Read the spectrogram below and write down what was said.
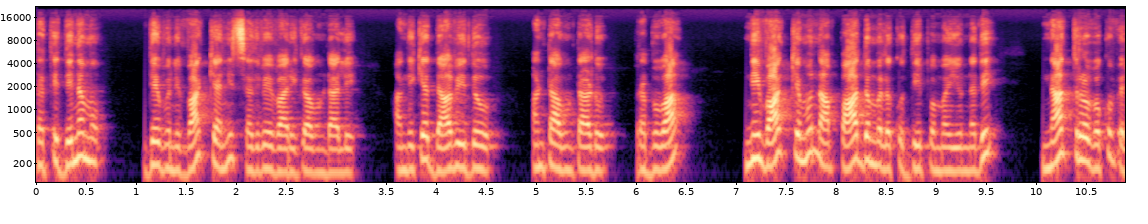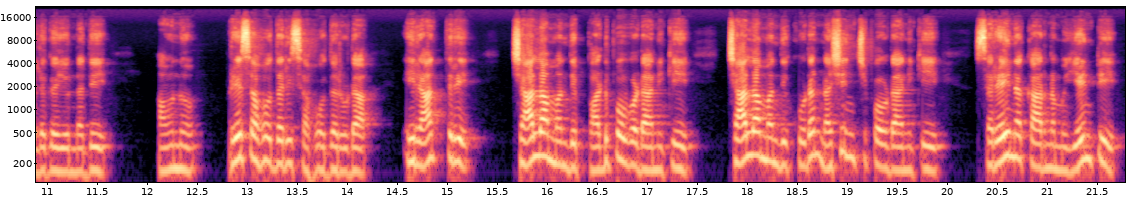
ప్రతి దినము దేవుని వాక్యాన్ని చదివేవారిగా ఉండాలి. అందుకే దావీదు అంటా ఉంటాడు ప్రభువా నీ వాక్యము నా పాదములకు దీపమై ఉన్నది నా త్రోవకు వెలుగై అవును ప్రియ సహోదరి సహోదరుడా ఈ రాత్రి చాలామంది పడిపోవడానికి చాలామంది కూడా నశించిపోవడానికి సరైన కారణము ఏంటి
